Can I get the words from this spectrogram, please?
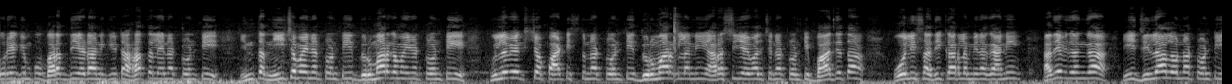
ఊరేగింపు భరత్ ఇటు గిట అర్హత లేనటువంటి ఇంత నీచమైనటువంటి దుర్మార్గమైనటువంటి కులవేక్ష పాటిస్తున్నటువంటి దుర్మార్గులని అరెస్ట్ చేయవలసినటువంటి బాధ్యత పోలీస్ అధికారుల మీద కానీ అదేవిధంగా ఈ జిల్లాలో ఉన్నటువంటి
